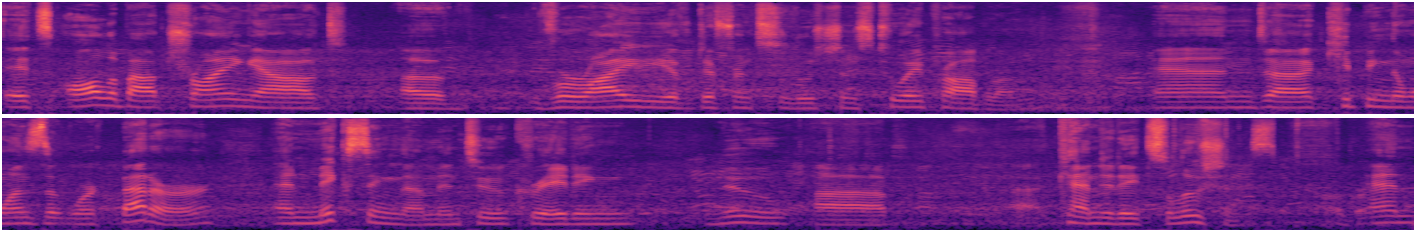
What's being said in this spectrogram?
it's all about trying out a variety of different solutions to a problem and uh, keeping the ones that work better and mixing them into creating new uh, uh, candidate solutions. And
